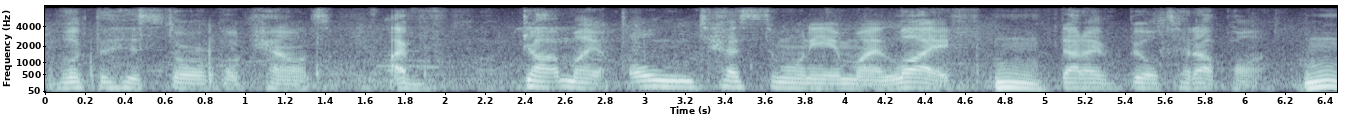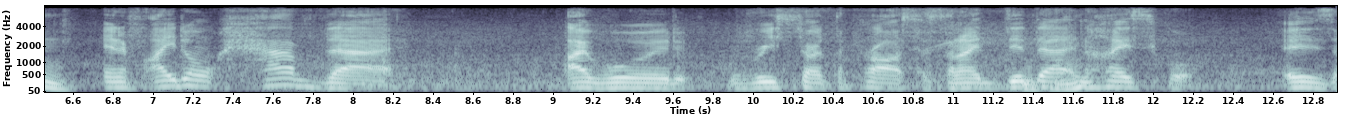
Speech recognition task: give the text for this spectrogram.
I've looked at historical accounts, I've got my own testimony in my life Hmm. that I've built it up on. Mm. And if I don't have that, I would restart the process. And I did that Mhm. in high school. Is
